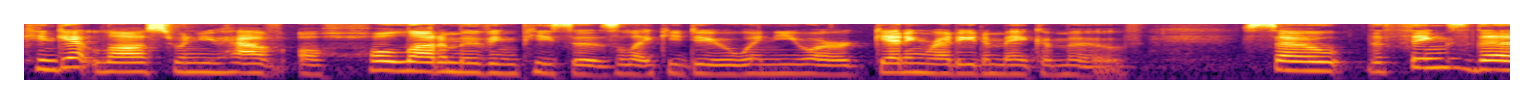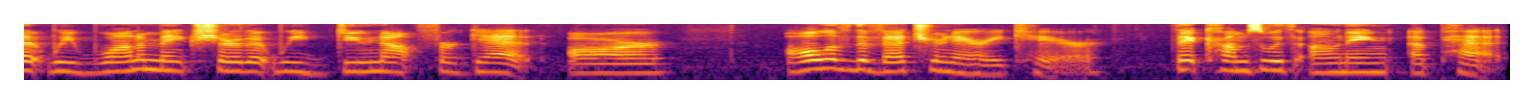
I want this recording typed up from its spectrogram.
can get lost when you have a whole lot of moving pieces like you do when you are getting ready to make a move. So, the things that we want to make sure that we do not forget are all of the veterinary care that comes with owning a pet.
